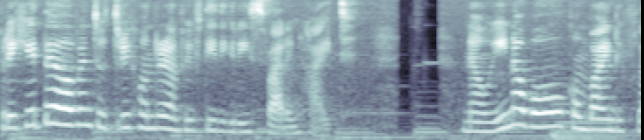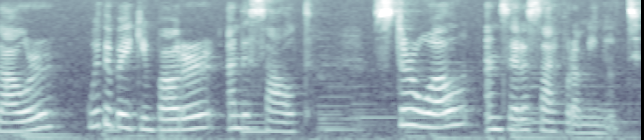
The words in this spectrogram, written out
Preheat the oven to 350 degrees Fahrenheit. Now in a bowl combine the flour with the baking powder and the salt. Stir well and set aside for a minute.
